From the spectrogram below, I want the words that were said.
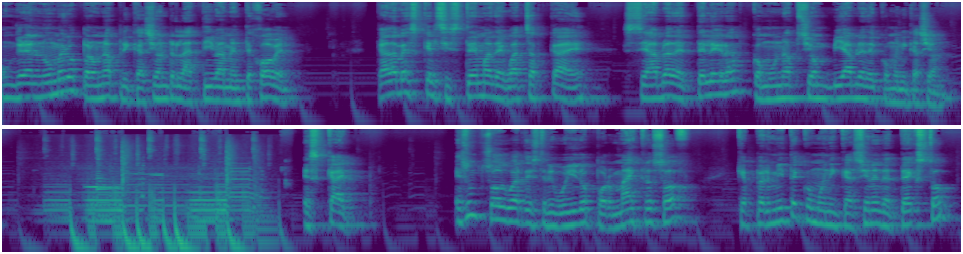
un gran número para una aplicación relativamente joven. Cada vez que el sistema de WhatsApp cae, se habla de Telegram como una opción viable de comunicación. Skype es un software distribuido por Microsoft que permite comunicaciones de texto,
